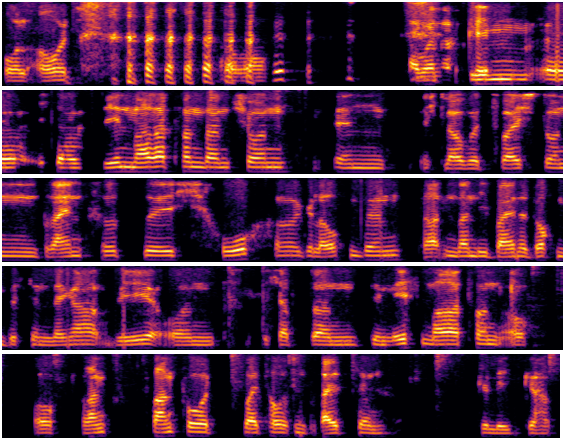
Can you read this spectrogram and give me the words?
all out. aber, aber nachdem okay. äh, ich den Marathon dann schon in, ich glaube, zwei Stunden 43 hoch äh, gelaufen bin, taten dann die Beine doch ein bisschen länger weh und ich habe dann den nächsten Marathon auf, auf Frank Frankfurt 2013 gelegt gehabt.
